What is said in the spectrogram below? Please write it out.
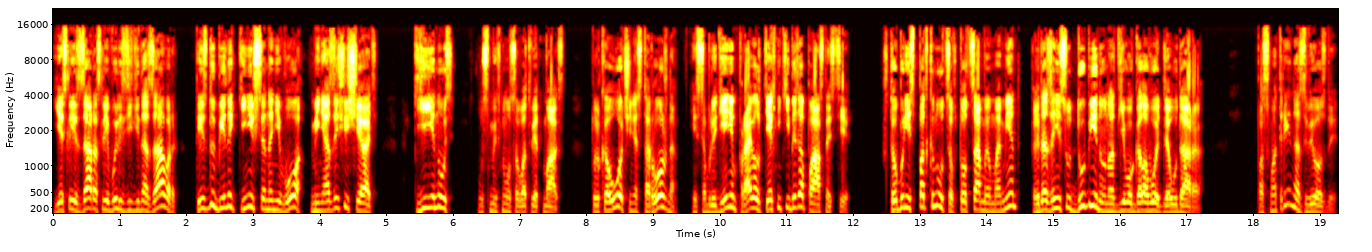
если из зарослей вылезет динозавр, ты из дубинок кинешься на него, меня защищать. Кинусь, усмехнулся в ответ Макс. Только очень осторожно и с соблюдением правил техники безопасности, чтобы не споткнуться в тот самый момент, когда занесут дубину над его головой для удара. Посмотри на звезды,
